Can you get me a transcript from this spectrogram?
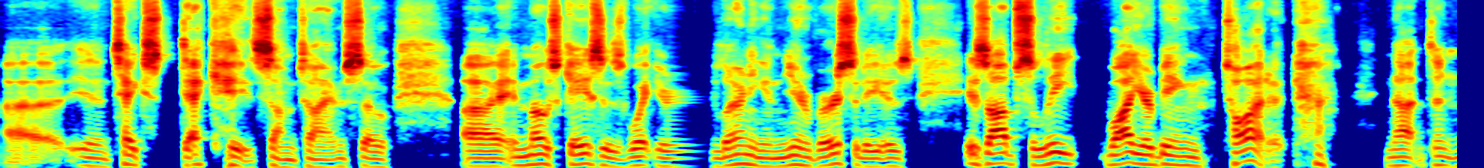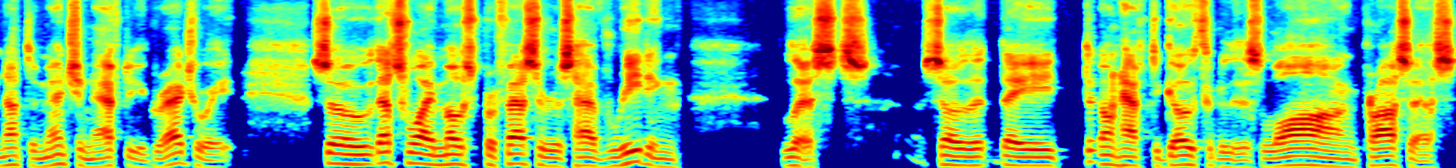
Uh, it takes decades sometimes. So, uh, in most cases, what you're learning in university is is obsolete while you're being taught it. not to, not to mention after you graduate. So that's why most professors have reading lists so that they don't have to go through this long process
